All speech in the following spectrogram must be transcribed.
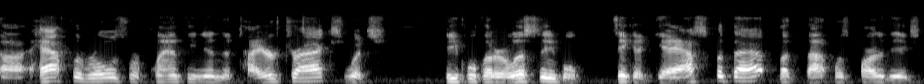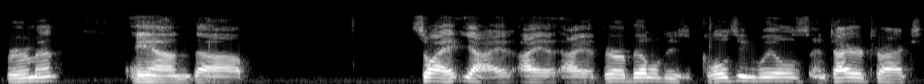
uh, half the rows were planting in the tire tracks, which people that are listening will take a gasp at that, but that was part of the experiment. And uh, so I, yeah, I, I, I, had variabilities of closing wheels and tire tracks,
